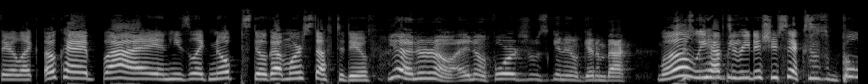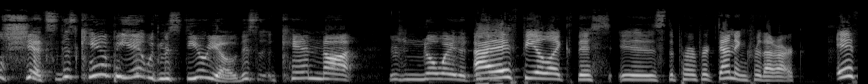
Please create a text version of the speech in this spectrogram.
they're like, "Okay, bye." And he's like, "Nope, still got more stuff to do." Yeah, no, no, no. I know. Forge was gonna you know, get him back. Well, This we have to read issue six. This is bullshit. This can't be it with Mysterio. This cannot. There's no way that. This is- I feel like this is the perfect ending for that arc. If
